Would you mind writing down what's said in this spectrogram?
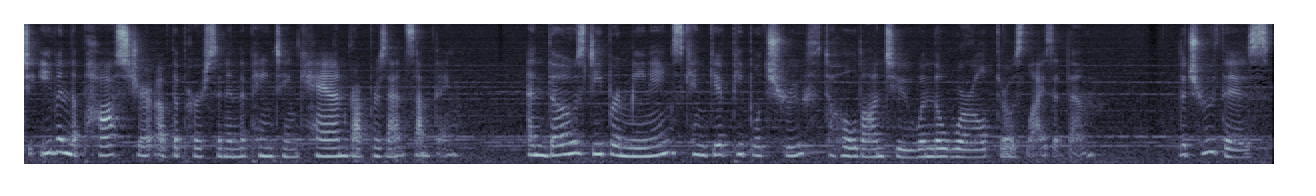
to even the posture of the person in the painting can represent something. And those deeper meanings can give people truth to hold on to when the world throws lies at them. The truth is,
